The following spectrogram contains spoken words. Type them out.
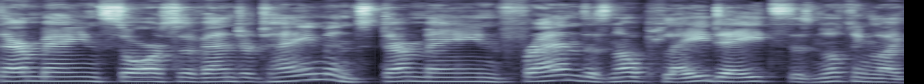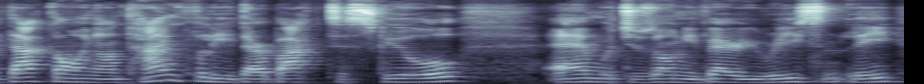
their main source of entertainment, their main friend. There's no play dates, there's nothing like that going on. Thankfully, they're back to school, um, which was only very recently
